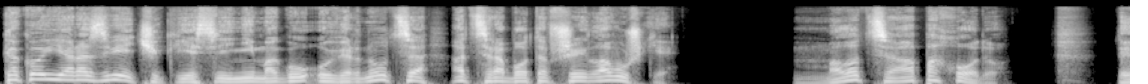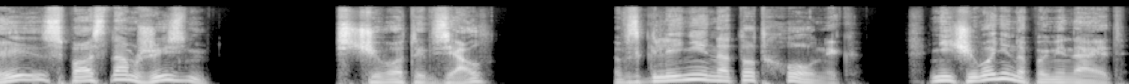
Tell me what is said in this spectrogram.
Какой я разведчик, если не могу увернуться от сработавшей ловушки? Молодца, походу. Ты спас нам жизнь. С чего ты взял? Взгляни на тот холмик. Ничего не напоминает?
